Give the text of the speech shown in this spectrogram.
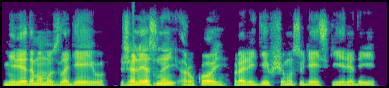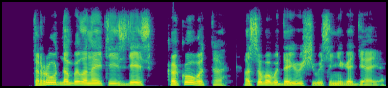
неведомому злодею, железной рукой, проредившему судейские ряды, трудно было найти здесь какого-то особо выдающегося негодяя.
